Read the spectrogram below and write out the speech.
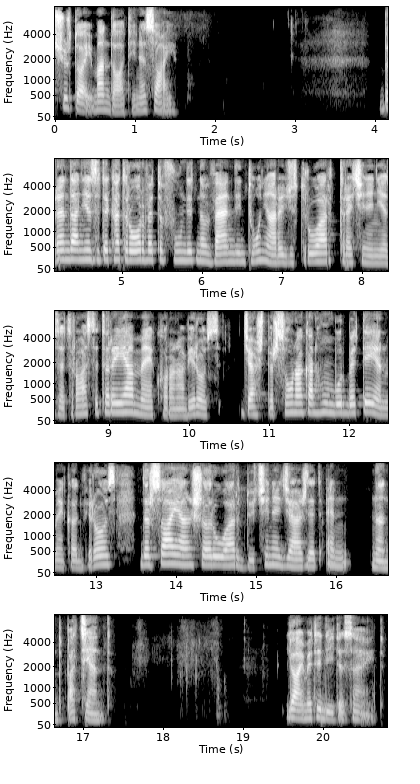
shqyrtojë mandatin e saj. Brenda 24 orëve të fundit në vendin tonë janë regjistruar 320 raste të reja me koronavirus. 6 persona kanë humbur betejën me këtë virus, ndërsa janë shëruar 260 e Nëntë pacientë. Lajmet e ditës së enjte.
